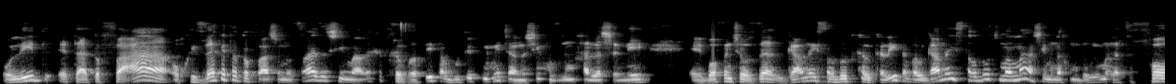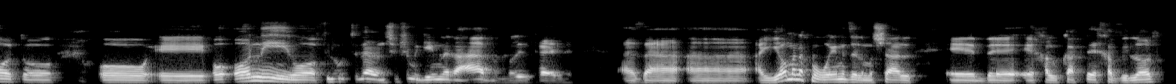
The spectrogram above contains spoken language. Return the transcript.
הוליד את התופעה, או חיזק את התופעה שנוצרה איזושהי מערכת חברתית תרבותית פנימית שאנשים עוזרים אחד לשני uh, באופן שעוזר גם להישרדות כלכלית, אבל גם להישרדות ממש, אם אנחנו מדברים על הצפות, או, או, uh, או עוני, או אפילו, אתה יודע, אנשים שמגיעים לרעב, דברים כאלה. אז ה, ה, היום אנחנו רואים את זה למשל, בחלוקת חבילות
